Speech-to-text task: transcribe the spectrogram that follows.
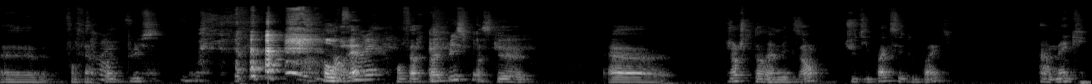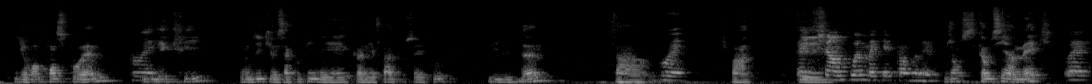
euh, faut faire quoi vrai, de plus? vrai, En Non, c'est vrai, faut faire quoi de plus? Parce que euh, genre je te donne un exemple tu dis pas que c'est Tupac un mec il reprend ce poème Ouais. il écrit on dit que sa copine ne connaît pas tout ça et tout il lui donne enfin Ouais. je sais pas T'as Et- écrit un poème à quelqu'un quand même. genre c'est comme si un mec Ouais.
